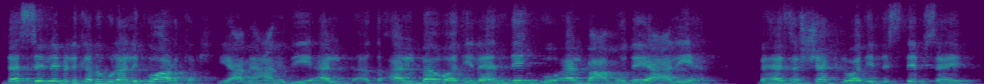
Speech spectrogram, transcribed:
ده السلم اللي كانوا بيقولوا عليه quarter يعني عندي قلب قلبة وادي landing وقلبة عمودية عليها بهذا الشكل. وادي ال steps أهي.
